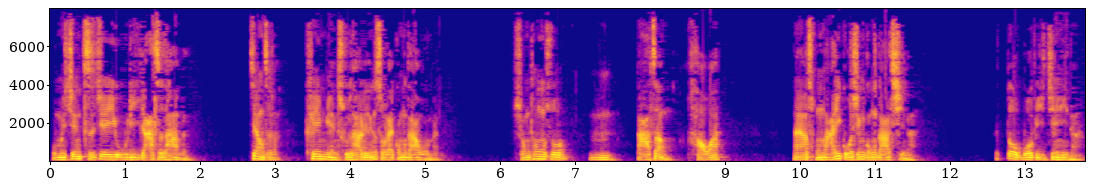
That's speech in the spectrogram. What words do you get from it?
我们先直接以武力压制他们，这样子呢，可以免除他联手来攻打我们。”熊通说：“嗯，打仗好啊，那要从哪一国先攻打起呢？”窦伯比建议呢。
